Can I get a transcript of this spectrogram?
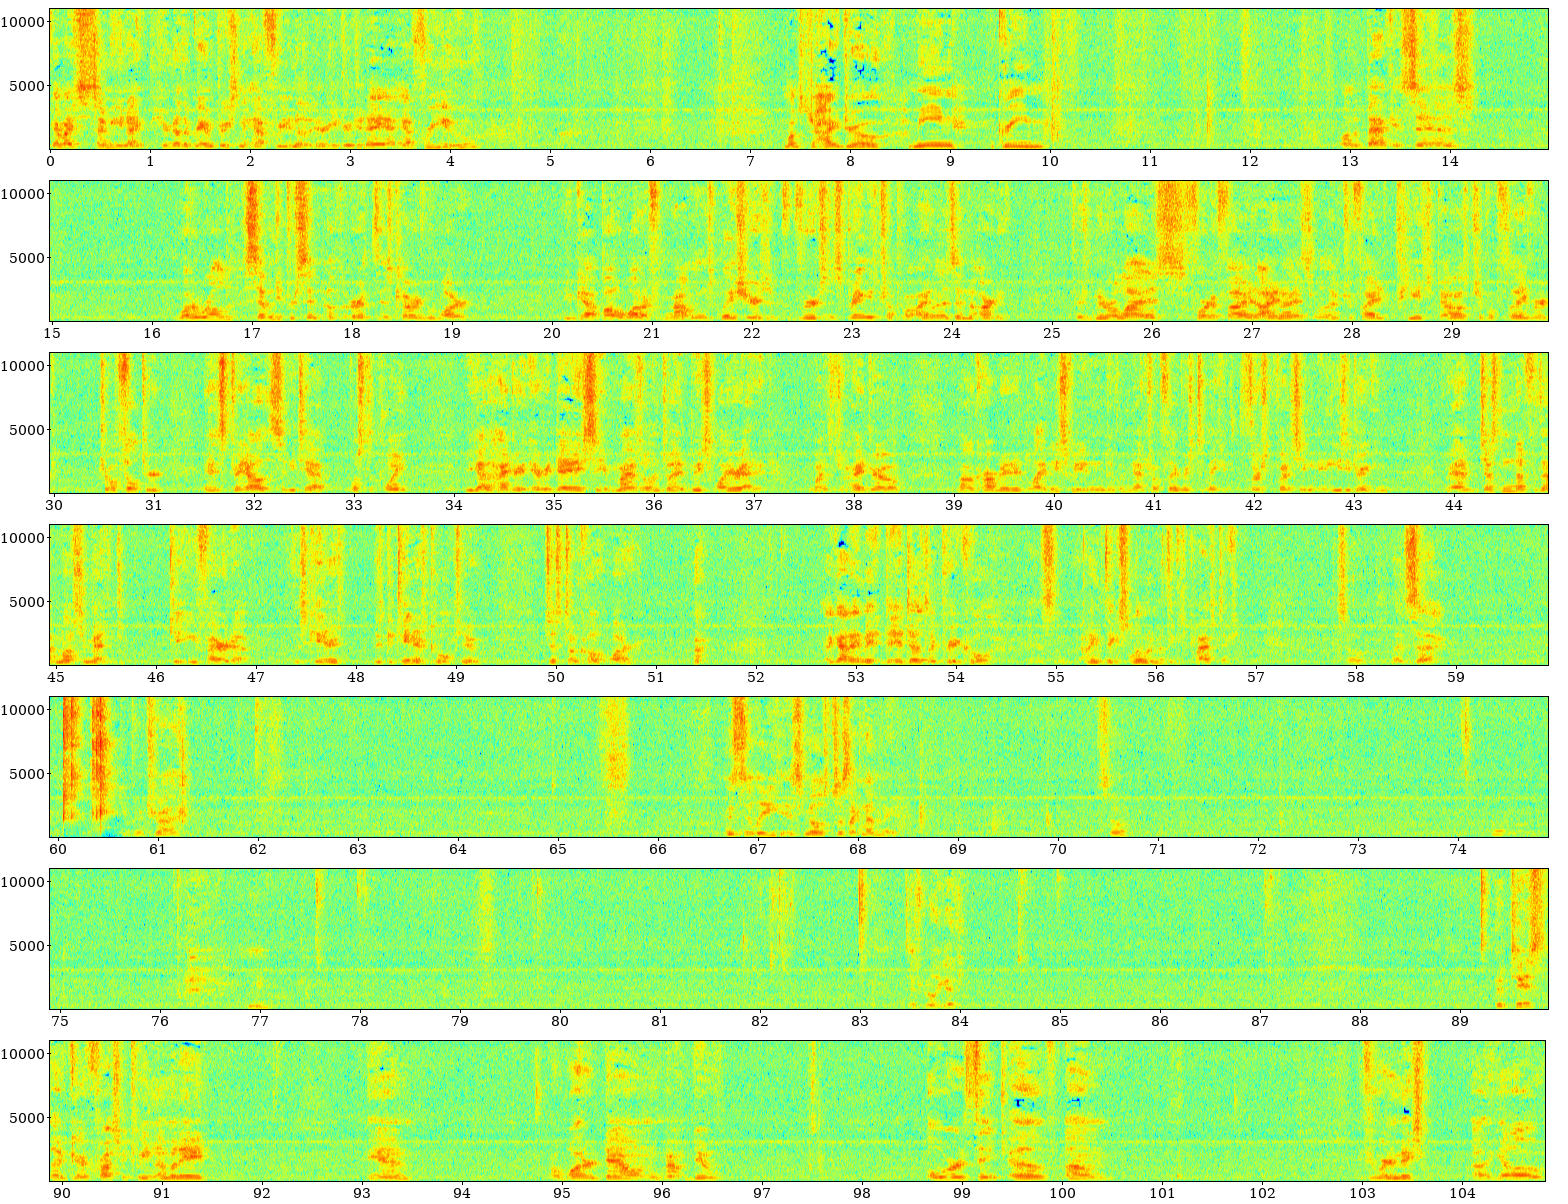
Grandma, it's time to unite. Here another Graham and I have for you another energy drink today. I have for you Monster Hydro Mean Green. On the back it says Water World, 70% of the earth is covered with water. You've got bottled water from mountains, glaciers, virgin springs, tropical islands, and the Arctic. There's mineralized, fortified, ionized, electrified, pH balanced, triple flavored, triple filtered, and straight out of the city tap. What's the point? You gotta hydrate every day, so you might as well enjoy a boost while you're at it. Monster Hydro, non-carbonated, lightly sweetened with natural flavors to make it thirst quenching and easy drinking. We added just enough of that monster magic to get you fired up. This container, this container is cool too. Just don't call it water. Huh. I gotta admit, it, it does look pretty cool. It's, I don't even think it's aluminum, I think it's plastic. So let's uh, give it a try. Instantly, it smells just like lemonade. So. Hmm. It's really good. It tastes like a cross between lemonade and a watered down Mountain Dew. Or think of um, if you were to mix uh, yellow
